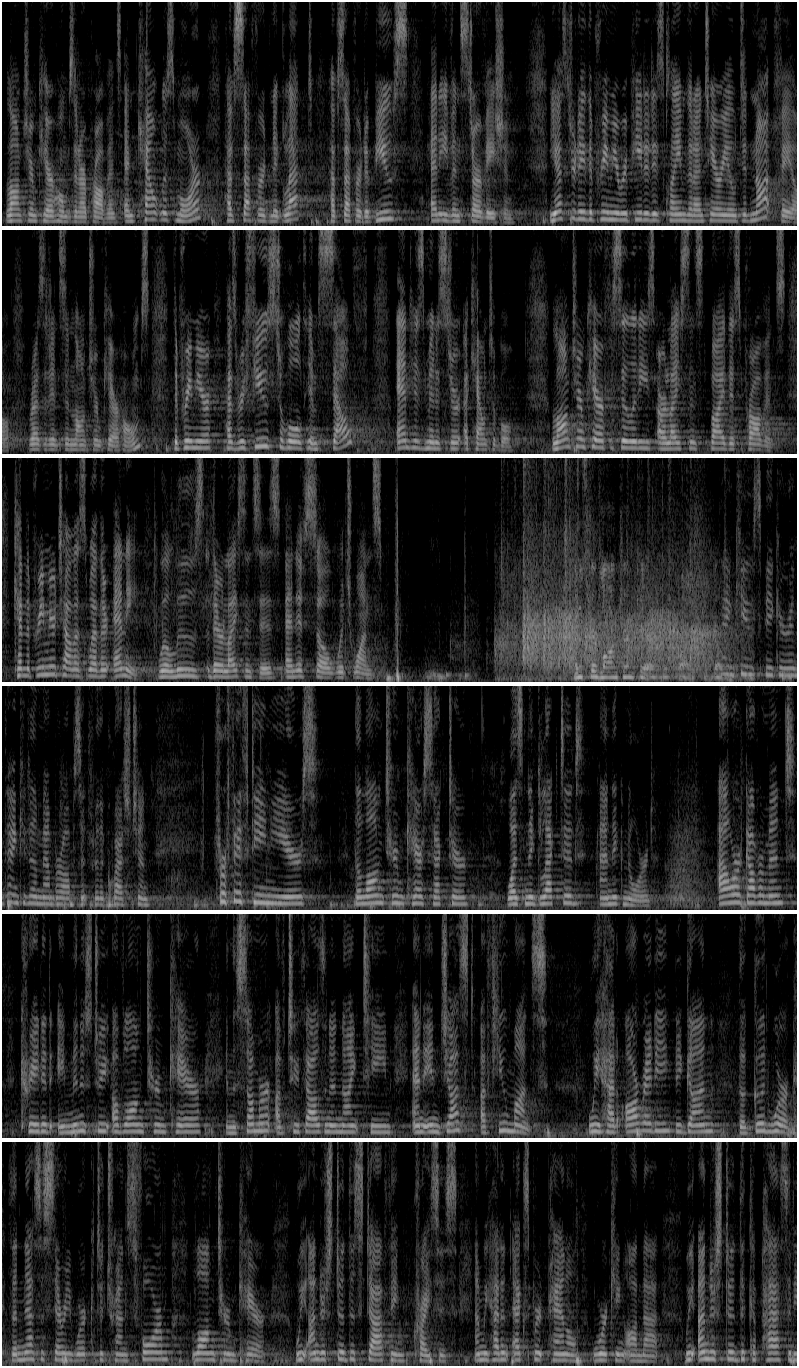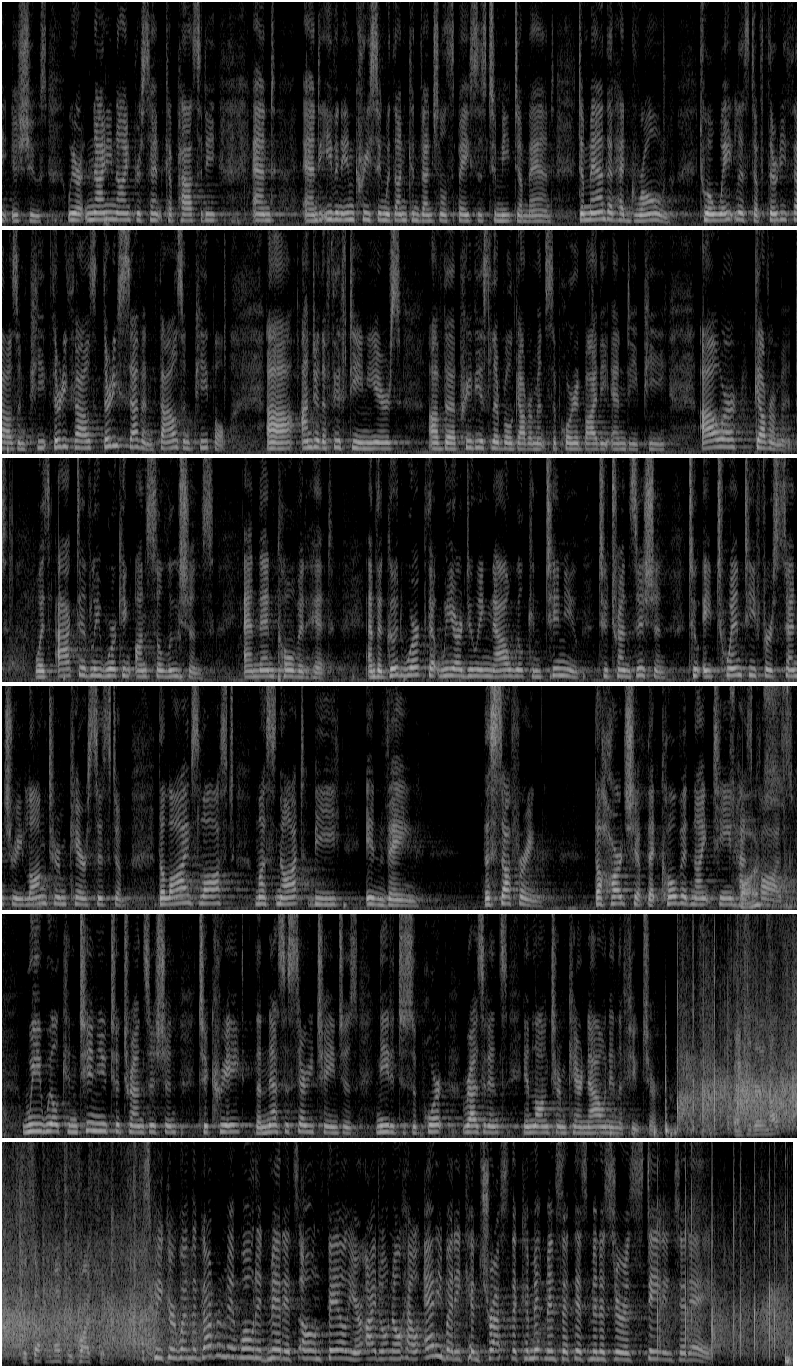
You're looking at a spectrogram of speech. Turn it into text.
long-term care homes in our province, and countless more have suffered neglect, have suffered abuse, and even starvation. Yesterday, the Premier repeated his claim that Ontario did not fail residents in long-term care homes. The Premier has refused to hold himself and his minister accountable. Long-term care facilities are licensed by this province. Can the Premier tell us whether any will lose their licenses, and if so, which ones? Minister of Long-Term Care. Thank you, Speaker, and thank you to the member opposite for the question. For 15 years, the long-term care sector was neglected and ignored. Our government created a Ministry of Long-Term Care in the summer of 2019, and in just a few months, we had already begun the good work, the necessary work to transform long-term care. We understood the staffing crisis, and we had an expert panel working on that. We understood the capacity issues. We are at 99 percent capacity, and and even increasing with unconventional spaces to meet demand, demand that had grown to a wait list of 30,000 30, 37,000 people uh, under the 15 years of the previous Liberal government supported by the NDP. Our government was actively working on solutions, and then COVID hit. And the good work that we are doing now will continue to transition to a 21st century long-term care system. The lives lost must not be in vain. The suffering, the hardship that COVID-19 has caused we will continue to transition to create the necessary changes needed to support residents in long-term care now and in the future. Thank you very much. The supplementary question. Speaker, when the government won't admit its own failure, I don't know how anybody can trust the commitments that this minister is stating today.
